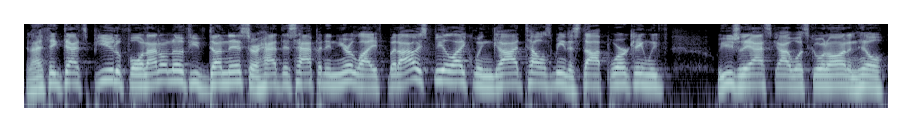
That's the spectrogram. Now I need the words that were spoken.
And I think that's beautiful. And I don't know if you've done this or had this happen in your life, but I always feel like when God tells me to stop working, we've we usually ask God what's going on, and He'll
